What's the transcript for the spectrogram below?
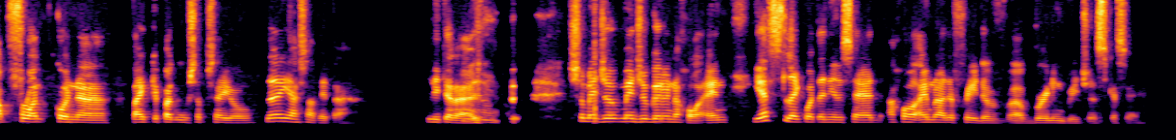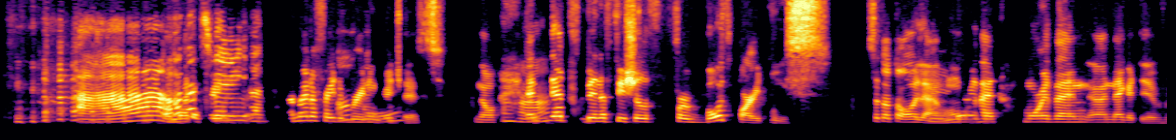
upfront ko na pakikipag-usap sa'yo, lalayasan kita. Literal. Mm-hmm. so medyo medyo ganun ako. And yes, like what Anil said, ako I'm not afraid of uh, burning bridges kasi. ah, oh, that's very uh, I'm not afraid of okay. burning bridges. No. Uh-huh. And that's beneficial for both parties. Sa totoo lang, mm. more than more than uh, negative.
